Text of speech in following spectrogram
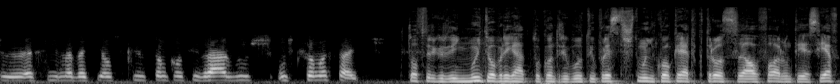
eh, acima daqueles que são considerados os que são aceitos. Doutor Frederico Godinho, muito obrigado pelo contributo e por esse testemunho concreto que trouxe ao Fórum TSF.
